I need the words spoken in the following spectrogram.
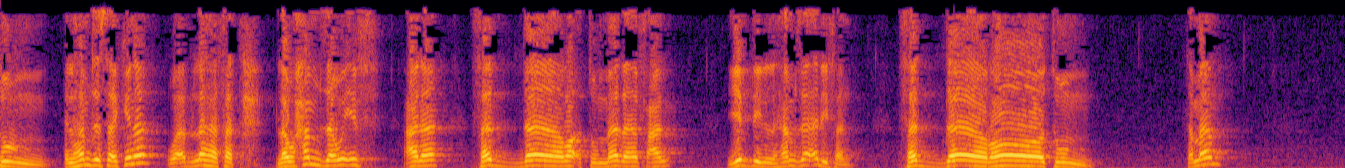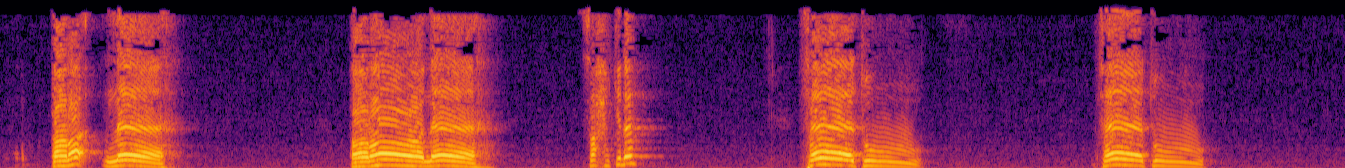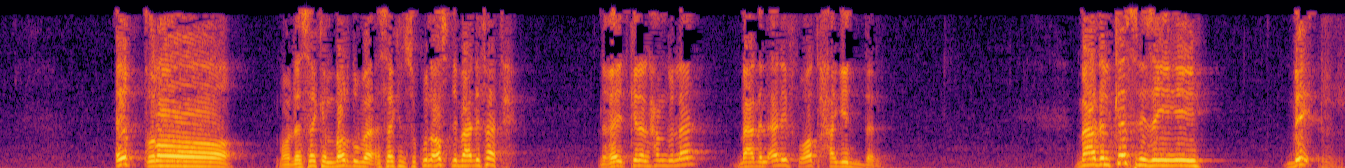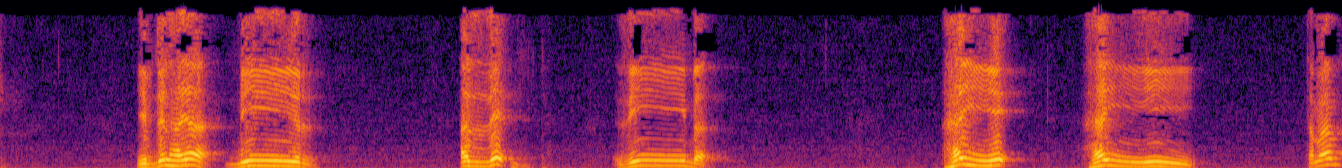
فدارأتم الهمزة ساكنة وقبلها فتح. لو حمزة وقف على فدارأتم ماذا يفعل؟ يبدل الهمزة ألفا. فداراتم. تمام؟ قرأناه. قراناه. صح كده؟ فاتوا. فاتوا. اقرأ. ما هو ده ساكن برضه ساكن سكون أصلي بعد فتح. لغاية كده الحمد لله بعد الألف واضحة جدا. بعد الكسر زي إيه؟ بئر. يبدلها ياء بير. الذئب ذيب. هيئ هيي. تمام؟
